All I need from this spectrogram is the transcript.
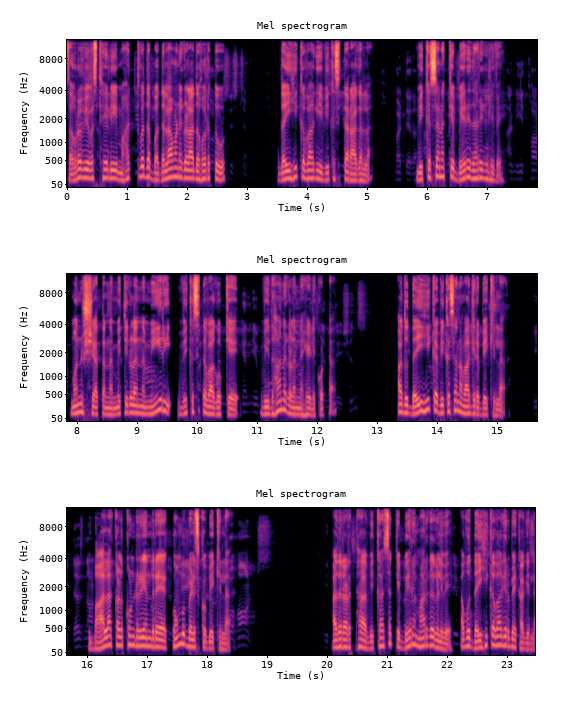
ಸೌರವ್ಯವಸ್ಥೆಯಲ್ಲಿ ಮಹತ್ವದ ಬದಲಾವಣೆಗಳಾದ ಹೊರತು ದೈಹಿಕವಾಗಿ ವಿಕಸಿತರಾಗಲ್ಲ. ವಿಕಸನಕ್ಕೆ ಬೇರೆ ದಾರಿಗಳಿವೆ. ಮನುಷ್ಯ ತನ್ನ ಮಿತಿಗಳನ್ನು ಮೀರಿ ವಿಕಸಿತವಾಗೋಕ್ಕೆ ವಿಧಾನಗಳನ್ನು ಹೇಳಿಕೊಟ್ಟ. ಅದು ದೈಹಿಕ ವಿಕಸನವಾಗಿರಬೇಕಿಲ್ಲ. ಬಾಲ ಕಳ್ಕೊಂಡ್ರಿ ಅಂದ್ರೆ ಕೊಂಬು ಬೆಳೆಸ್ಕೋಬೇಕಿಲ್ಲ. ಅದರರ್ಥ ವಿಕಾಸಕ್ಕೆ ಬೇರೆ ಮಾರ್ಗಗಳಿವೆ. ಅವು ದೈಹಿಕವಾಗಿರಬೇಕಾಗಿಲ್ಲ.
